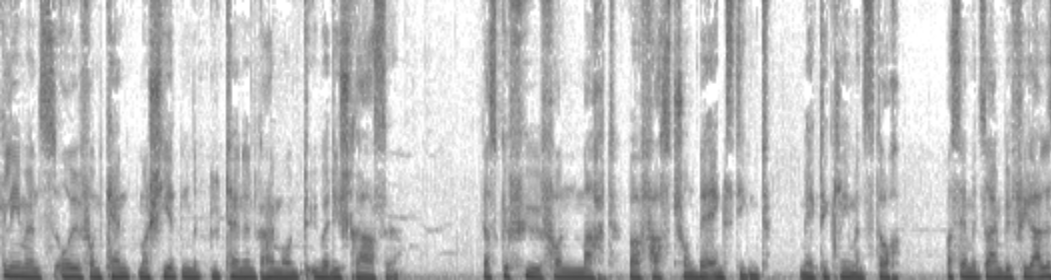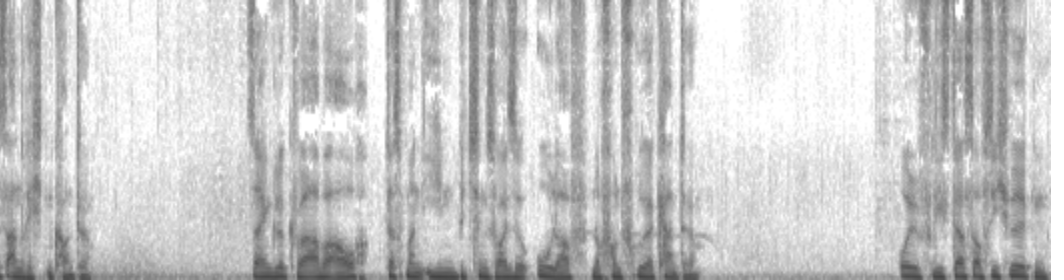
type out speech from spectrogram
Clemens, Ulf und Kent marschierten mit Lieutenant Raimond über die Straße. Das Gefühl von Macht war fast schon beängstigend, merkte Clemens doch, was er mit seinem Befehl alles anrichten konnte. Sein Glück war aber auch, dass man ihn bzw. Olaf noch von früher kannte. Ulf ließ das auf sich wirken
